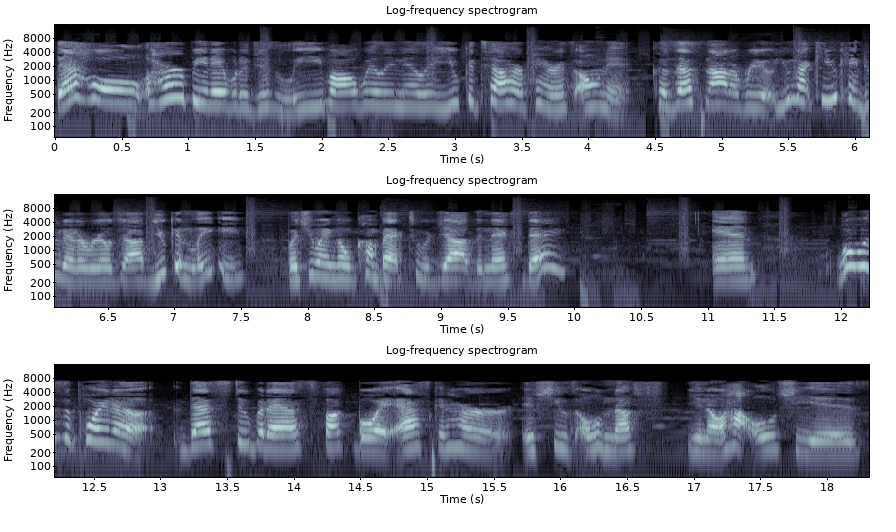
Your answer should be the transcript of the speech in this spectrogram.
that whole her being able to just leave all willy nilly, you could tell her parents own it, cause that's not a real. You not you can't do that a real job. You can leave, but you ain't gonna come back to a job the next day. And what was the point of that stupid ass fuck boy asking her if she was old enough, you know, how old she is,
